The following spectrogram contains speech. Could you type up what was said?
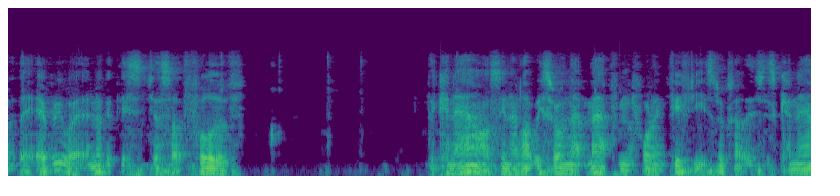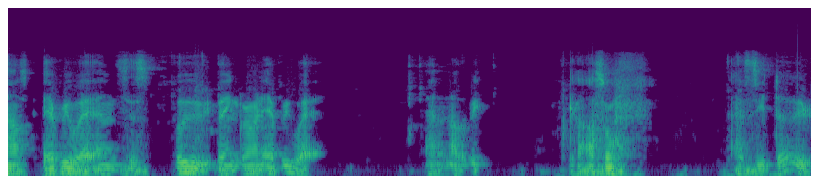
but they're everywhere. And look at this, just like full of the canals, you know, like we saw on that map from the 1450s. It looks like there's just canals everywhere and it's just food being grown everywhere. And another big castle, as you do.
